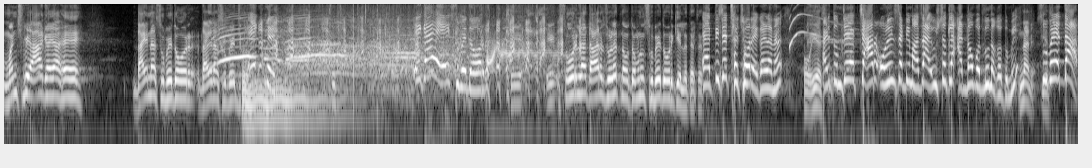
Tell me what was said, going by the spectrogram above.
मंच पे आ गया है डायना सुबेदोर डायना सुबेदोर। एक मिनिट। हे काय एक सुबेदोर। ते- सोरला दार जुळत नव्हतं म्हणून सुबेदोर केलं त्याचं. हे अतिशय छछोर आहे कळलं ना? हो, yes. आणि तुमच्या या चार ओळींसाठी माझं आयुष्यातलं आडनाव बदलू नका तुम्ही. नाही, नाही, yes. सुभेदार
